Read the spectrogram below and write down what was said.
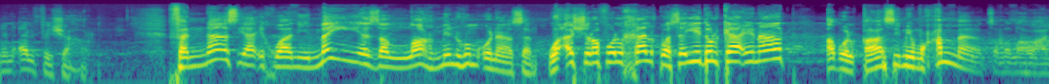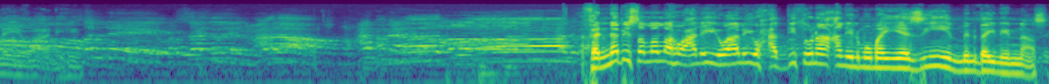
من ألف شهر. فالناس يا إخواني ميز الله منهم أناسا. وأشرف الخلق وسيد الكائنات أبو القاسم محمد صلى الله عليه وآله. فالنبي صلى الله عليه وآله يحدثنا عن المميزين من بين الناس.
